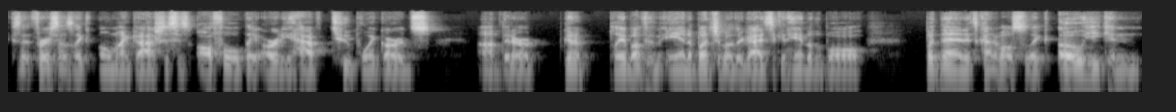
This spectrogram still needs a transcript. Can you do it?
because at first I was like, "Oh my gosh, this is awful." They already have two point guards um, that are going to play above him, and a bunch of other guys that can handle the ball. But then it's kind of also like, "Oh, he can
